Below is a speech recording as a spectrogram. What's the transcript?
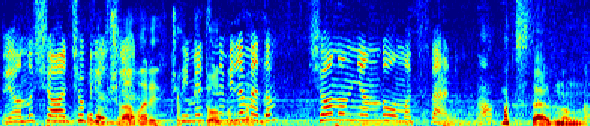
Ve onu şu an çok Oğlum şu özlüyorum. an var ya çok kötü Kıymetini oldum bak. bilemedim. Şu an onun yanında olmak isterdim. Ne yapmak isterdin onunla?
